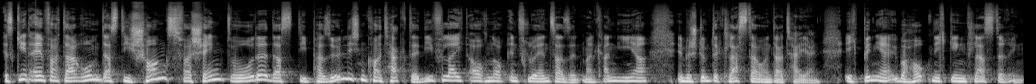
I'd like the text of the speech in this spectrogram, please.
es geht einfach darum, dass die Chance verschenkt wurde, dass die persönlichen Kontakte, die vielleicht auch noch Influencer sind, man kann die ja in bestimmte Cluster unterteilen. Ich bin ja überhaupt nicht gegen Clustering.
